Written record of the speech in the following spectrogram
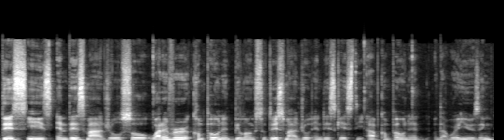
this is in this module. So whatever component belongs to this module, in this case, the app component that we're using,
